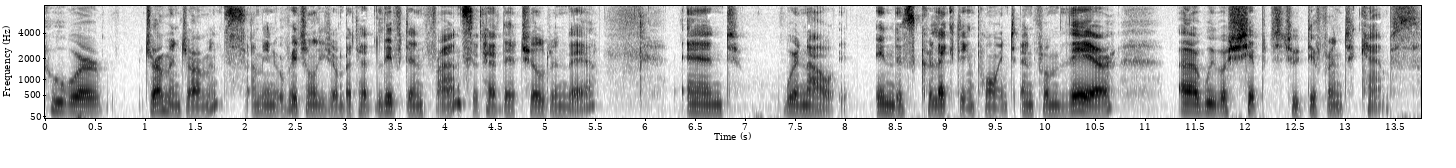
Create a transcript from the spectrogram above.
who were German Germans, I mean, originally German, but had lived in France, had had their children there, and were now in this collecting point. And from there, uh, we were shipped to different camps.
